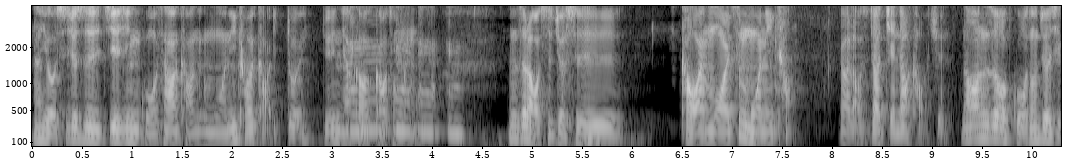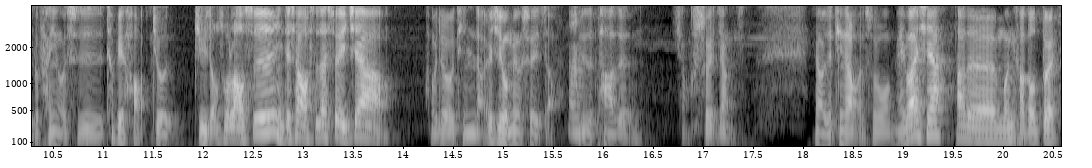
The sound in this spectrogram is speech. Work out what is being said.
那有次就是接近国三要考那个模拟考，会考一堆，因为你要考高中了嘛。嗯嗯那时候老师就是考完某一次模拟考，然后老师就要检讨考卷。然后那时候国中就有几个朋友是特别好，就举手说：“老师，你的小老师在睡觉。”我就有听到，尤其我没有睡着，就是趴着想睡这样子。然后我就听到老师说：“没关系啊，他的模拟考都对，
